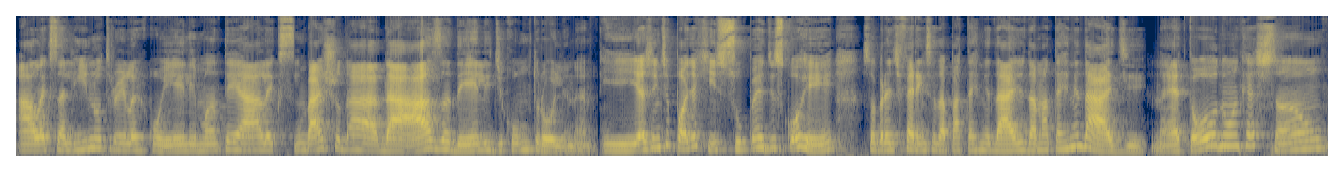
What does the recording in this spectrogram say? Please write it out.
Alex ali no trailer com ele, manter Alex embaixo da, da asa dele de controle, né? E a gente pode aqui super discorrer sobre a diferença da paternidade e da maternidade, né? Toda uma questão,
